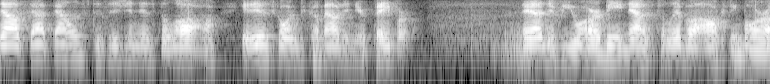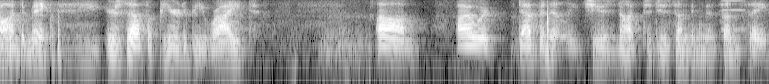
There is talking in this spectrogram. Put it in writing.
Now, if that balanced decision is the law, it is going to come out in your favor. And if you are being asked to live a oxymoron to make yourself appear to be right, um, I would definitely choose not to do something that's unsafe.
